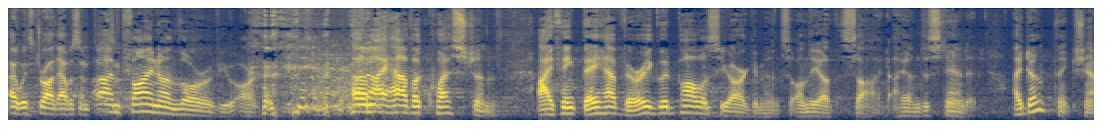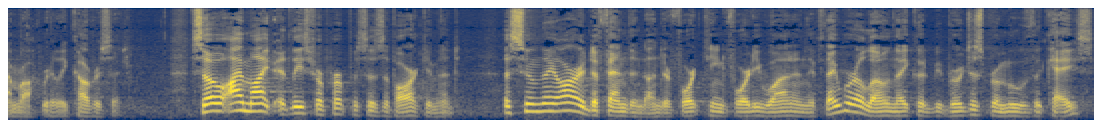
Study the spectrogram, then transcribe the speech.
I withdraw. That was impossible. I'm fine on law review articles. but I have a question. I think they have very good policy arguments on the other side. I understand it. I don't think Shamrock really covers it. So I might, at least for purposes of argument, assume they are a defendant under 1441, and if they were alone, they could be, just remove the case.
